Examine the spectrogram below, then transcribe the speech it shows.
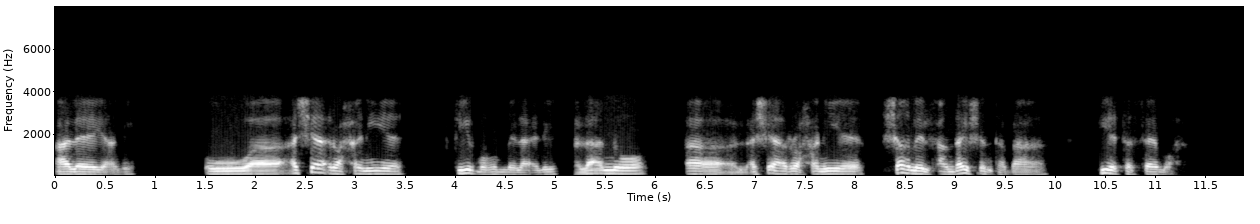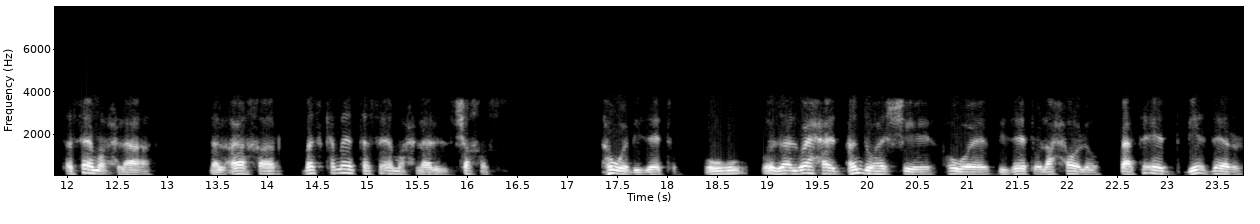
عليه يعني. وأشياء روحانية كثير مهمة لإلي لأنه آه، الأشياء الروحانية شغلة الفاونديشن تبعها هي تسامح تسامح ل... للآخر بس كمان تسامح للشخص هو بذاته. وإذا الواحد عنده هالشيء هو بذاته لحاله بعتقد بيقدر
